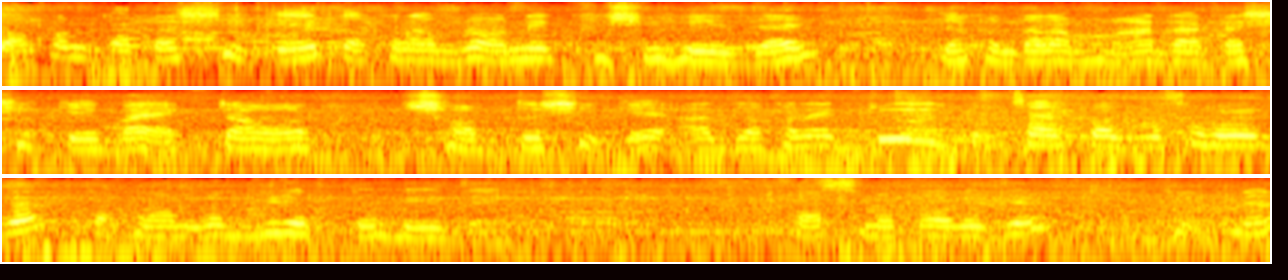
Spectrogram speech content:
যখন কথা শিখে, তখন আমরা অনেক খুশি হয়ে যাই। যখন তারা মা ডাকা শিখে বা একটা শব্দ শিখে, আর যখন একটু চার, পাঁচ বছর হয়ে যায়, তখন আমরা বিরক্ত হয়ে যাই। প্রশ্ন করে যে, ঠিক না?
